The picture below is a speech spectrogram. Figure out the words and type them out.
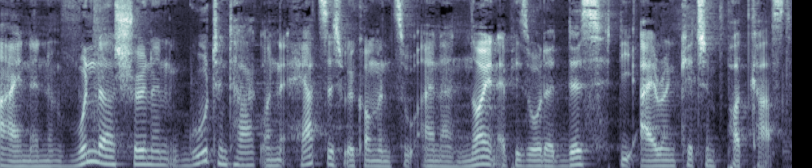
Einen wunderschönen guten Tag und herzlich willkommen zu einer neuen Episode des The Iron Kitchen Podcast.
